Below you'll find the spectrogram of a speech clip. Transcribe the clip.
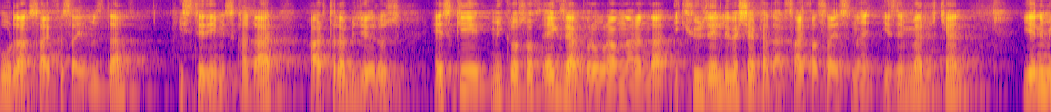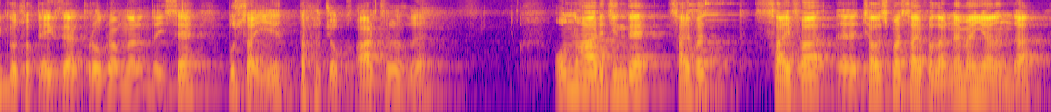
Buradan sayfa sayımızda istediğimiz kadar artırabiliyoruz. Eski Microsoft Excel programlarında 255'e kadar sayfa sayısını izin verirken Yeni Microsoft Excel programlarında ise bu sayı daha çok artırıldı. Onun haricinde sayfa sayfa e, çalışma sayfalarının hemen yanında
